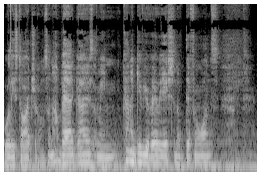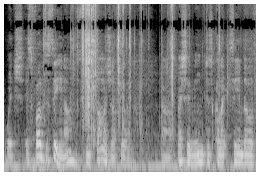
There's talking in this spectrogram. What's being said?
Willie Stargell. So not bad, guys. I mean, kind of give you a variation of different ones, which is fun to see, you know? It's nostalgia feeling. Uh, especially me just collect seeing those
